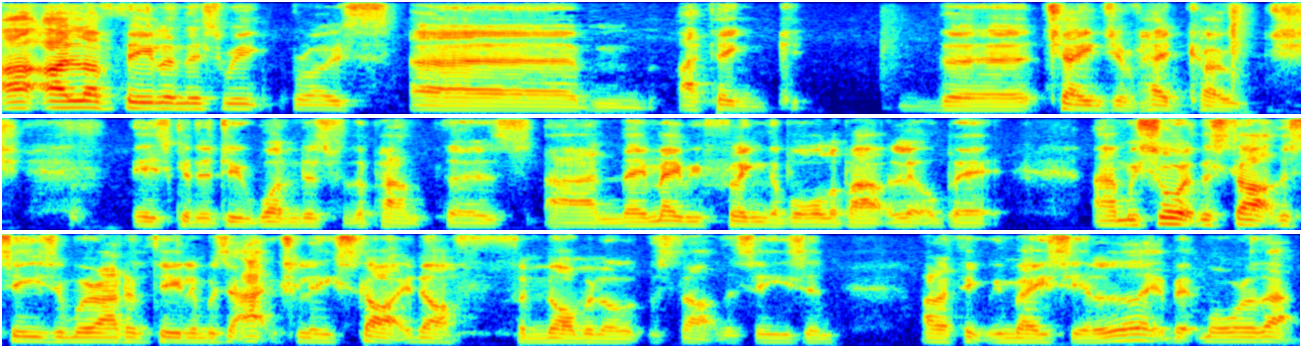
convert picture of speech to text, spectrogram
I, I love Thielen this week, Bryce. Um, I think the change of head coach is going to do wonders for the Panthers, and they maybe fling the ball about a little bit. And we saw at the start of the season where Adam Thielen was actually started off phenomenal at the start of the season, and I think we may see a little bit more of that.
